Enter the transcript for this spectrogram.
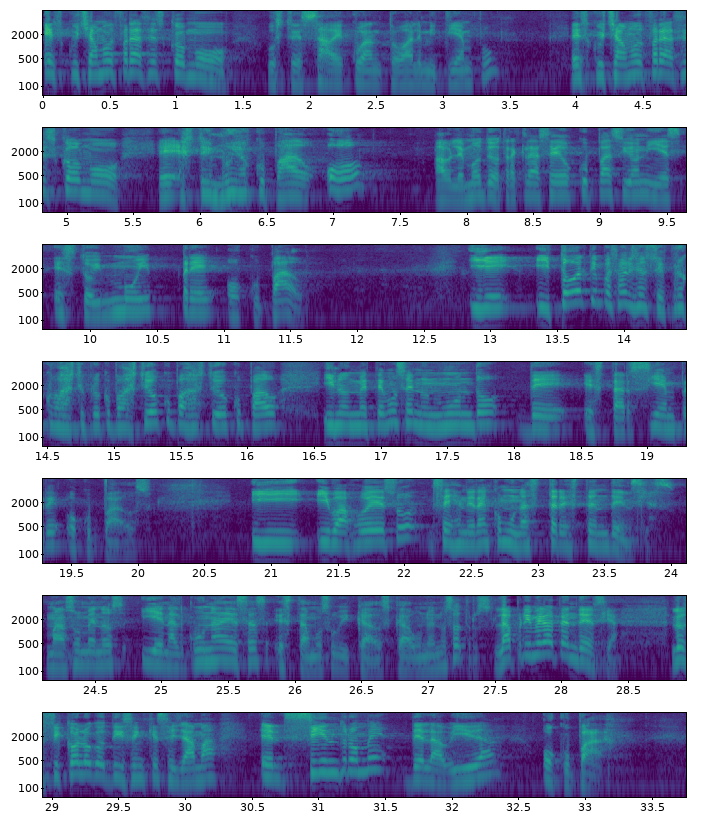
escuchamos frases como, ¿usted sabe cuánto vale mi tiempo? Escuchamos frases como eh, estoy muy ocupado o hablemos de otra clase de ocupación y es estoy muy preocupado. Y, todo el tiempo estamos diciendo estoy preocupado, estoy preocupado, estoy ocupado, estoy ocupado y nos metemos en un mundo de estar siempre ocupados. Y, y, bajo eso se generan como unas tres tendencias, más o menos, y en alguna de esas estamos ubicados cada uno de nosotros. La primera tendencia, los psicólogos dicen que se llama el síndrome de la vida ocupada.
